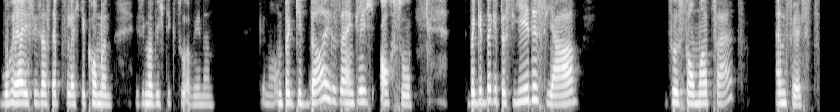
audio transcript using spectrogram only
woher ist dieser Step vielleicht gekommen, ist immer wichtig zu erwähnen. Genau. Und bei Gidda ist es eigentlich auch so. Bei Gidda gibt es jedes Jahr zur Sommerzeit ein Fest.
